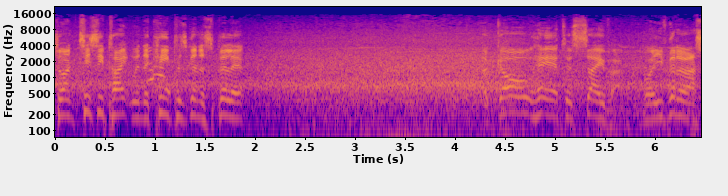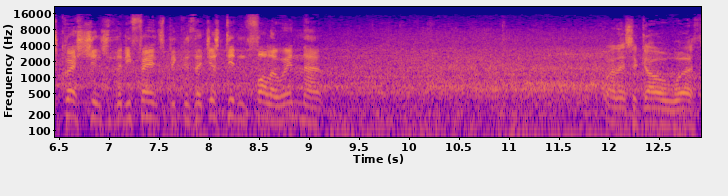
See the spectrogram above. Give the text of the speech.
to anticipate when the keeper's going to spill it. A goal here to savour. Well, you've got to ask questions of the defence because they just didn't follow in there. Well, it's a goal worth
